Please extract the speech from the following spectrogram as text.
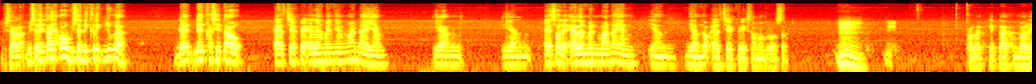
Bisa bisa ditanya, oh bisa diklik juga. Dia, dia kasih tahu LCP elemen yang mana yang yang yang eh sorry elemen mana yang yang dianggap LCP sama browser. Hmm. Kalau kita kembali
